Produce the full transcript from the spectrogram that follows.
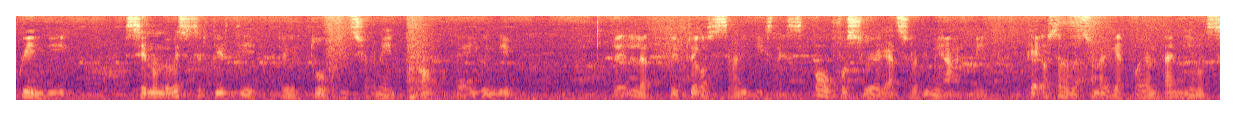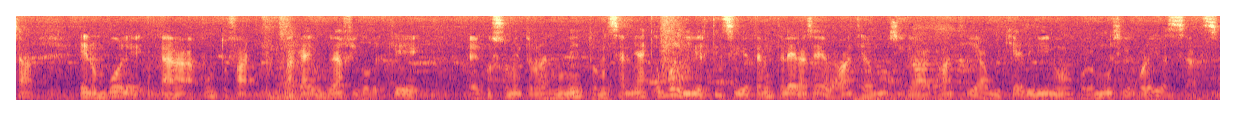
Quindi se non dovesse servirti per il tuo posizionamento, no? Okay, quindi per, la, per, il tuo ecosistema di business, o fossi un ragazzo alle prime armi, okay, o sei una persona che ha 40 anni e non sa e non vuole eh, appunto far pagare un grafico perché eh, in questo momento non è il momento, non sa neanche, o vuole divertirsi direttamente lei la sera davanti alla musica, davanti a un bicchiere di vino con la musica e vuole rilassarsi.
